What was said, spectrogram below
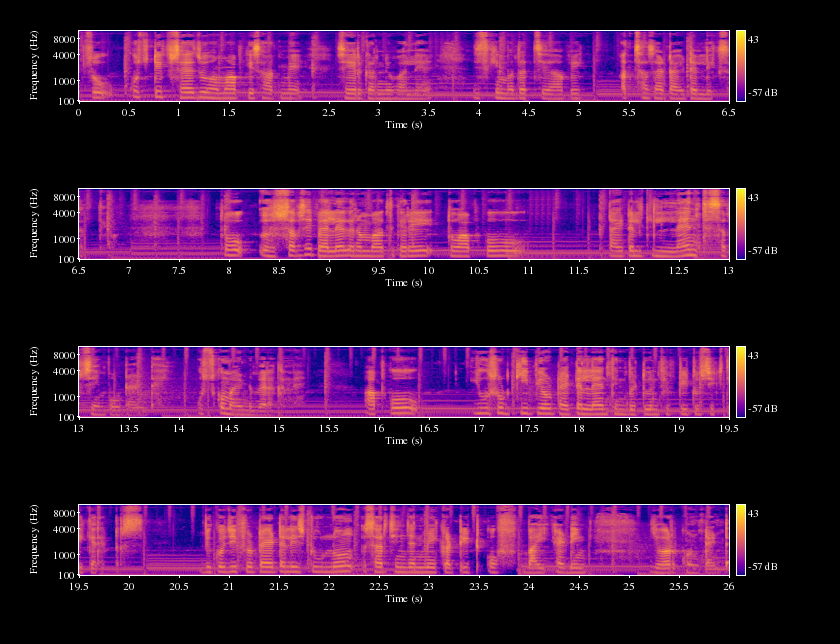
सो so, कुछ टिप्स है जो हम आपके साथ में शेयर करने वाले हैं जिसकी मदद से आप एक अच्छा सा टाइटल लिख सकते हो। तो सबसे पहले अगर हम बात करें तो आपको टाइटल की लेंथ सबसे इम्पोर्टेंट है। उसको माइंड में रखना है। आपको you should keep your title length in between fifty to sixty characters because if your title is too long search engine में cut it off by adding your content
